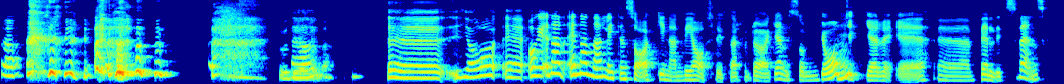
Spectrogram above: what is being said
Ja. Det Ja. eh, och en, en annan liten sak innan vi avslutar för dagen som jag Mm. tycker är eh, väldigt svenskt.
